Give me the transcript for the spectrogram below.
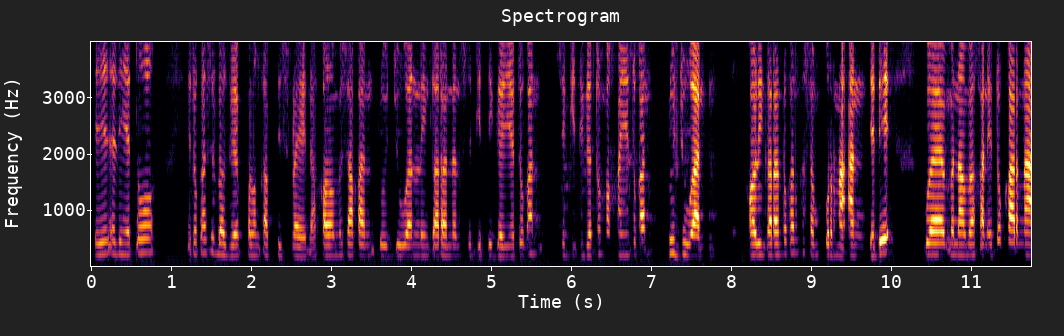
Jadi tadinya tuh itu kan sebagai pelengkap display. Nah, kalau misalkan tujuan lingkaran dan segitiganya itu kan segitiga tuh makanya itu kan tujuan. Kalau lingkaran itu kan kesempurnaan. Jadi gue menambahkan itu karena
